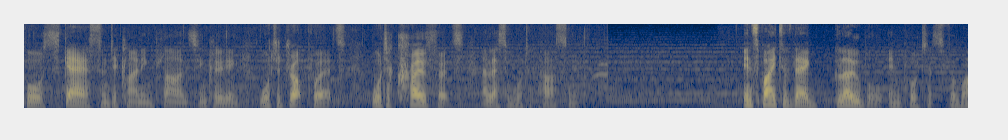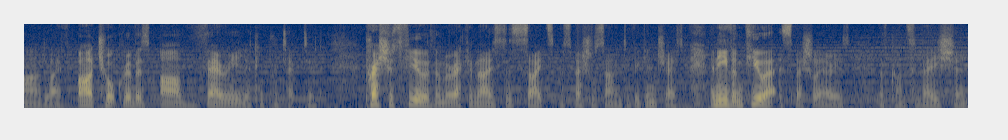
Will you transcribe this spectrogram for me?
for scarce and declining plants including water dropworts, water crowfoots and lesser water parsnip. In spite of their global importance for wildlife, our chalk rivers are very little protected. Precious few of them are recognised as sites of special scientific interest and even fewer as special areas of conservation.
